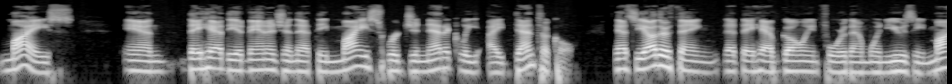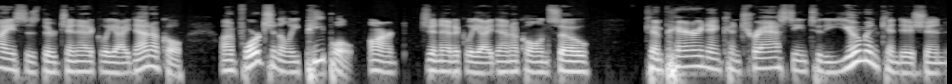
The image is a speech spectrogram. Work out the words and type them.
mice and they had the advantage in that the mice were genetically identical. That's the other thing that they have going for them when using mice is they're genetically identical. Unfortunately, people aren't genetically identical and so comparing and contrasting to the human condition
